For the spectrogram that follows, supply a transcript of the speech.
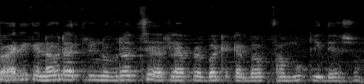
તો આ રીતે નવરાત્રિનું વ્રત છે એટલે આપણે બટેટા બાફવા મૂકી દેશું.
